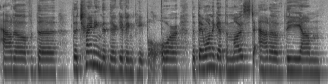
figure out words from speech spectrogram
out of the the training that they're giving people, or that they want to get the most out of the um,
